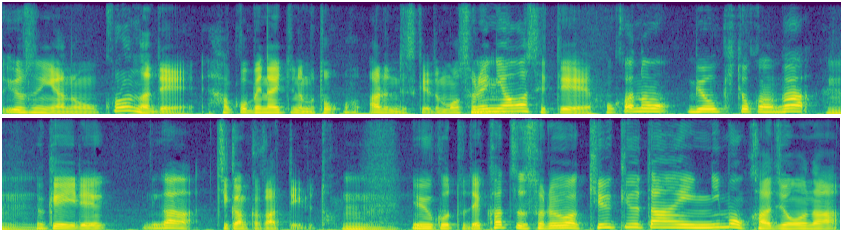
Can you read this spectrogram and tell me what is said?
要するにあのコロナで運べないっていうのもとあるんですけれども、それに合わせて、他の病気とかがうん。受け入れが時間かかっているとうん。いうことで、かつそれは救急隊員にも過剰な、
